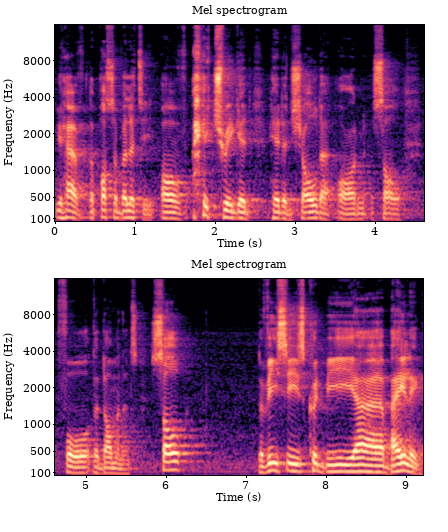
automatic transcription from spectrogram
you have the possibility of a triggered head and shoulder on Sol for the dominance. Sol, the VCs could be uh, bailing.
